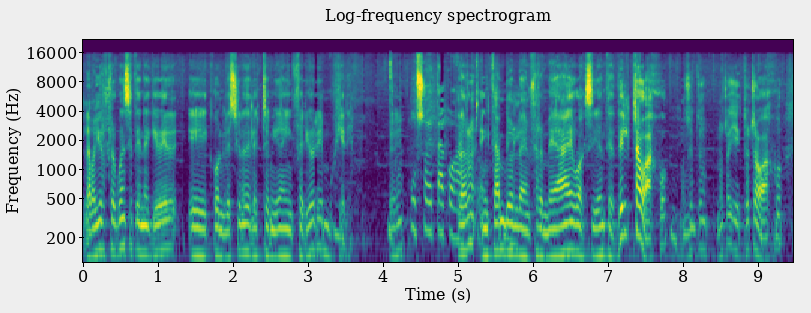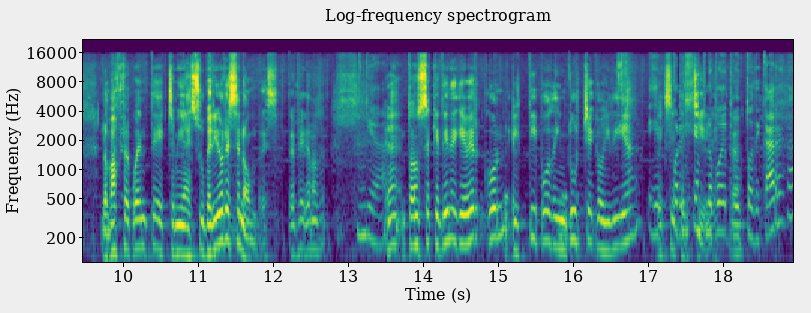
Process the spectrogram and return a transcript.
la mayor frecuencia tiene que ver con lesiones de la extremidad inferior en mujeres. ¿Eh? Uso de tacos Claro, en cambio en las enfermedades o accidentes del trabajo, ¿no es cierto? No trayecto de trabajo, lo más frecuente es extremidades superiores en hombres. ¿Te fijas? ¿Eh? Entonces, ¿qué tiene que ver con el tipo de industria que hoy día eh, existe Por ejemplo, en Chile, producto de carga.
